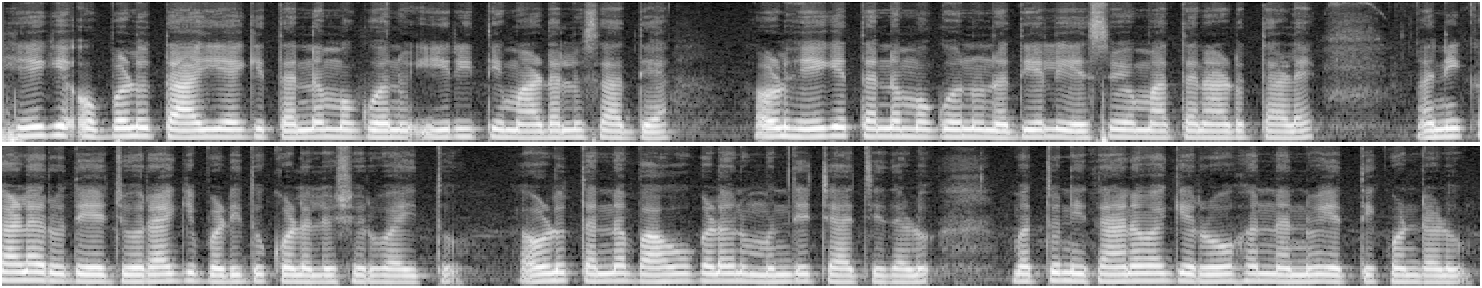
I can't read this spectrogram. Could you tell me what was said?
ಹೇಗೆ ಒಬ್ಬಳು ತಾಯಿಯಾಗಿ ತನ್ನ ಮಗುವನ್ನು ಈ ರೀತಿ ಮಾಡಲು ಸಾಧ್ಯ? ಅವಳು ಹೇಗೆ ತನ್ನ ಮಗುವನ್ನು ನದಿಯಲ್ಲಿ ಎಸೆಯುವ ಮಾತನಾಡುತ್ತಾಳೆ? ಅನಿಕಾಳ ಹೃದಯ ಜೋರಾಗಿ ಬಡಿದುಕೊಳ್ಳಲು ಶುರುವಾಯಿತು. ಅವಳು ತನ್ನ ಬಾಹುಗಳನ್ನು ಮುಂದೆ ಚಾಚಿದಳು ಮತ್ತು ನಿಧಾನವಾಗಿ ರೋಹನ್ನನ್ನು ಎತ್ತಿಕೊಂಡಳು.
